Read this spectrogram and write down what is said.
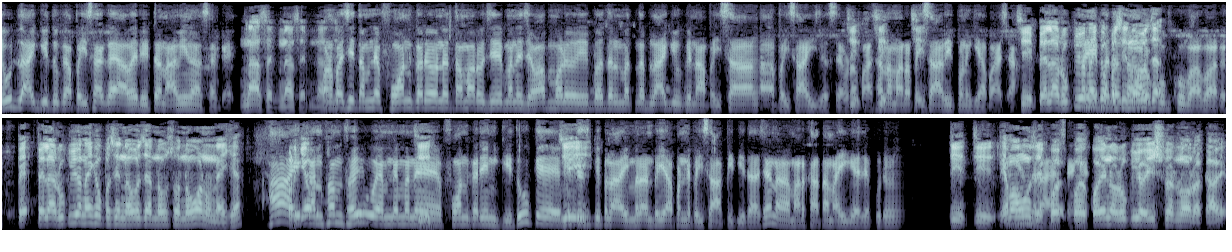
એવું જ લાગ્યું હતું કે આ પૈસા ગયા હવે રિટર્ન આવી ના શકે. ના સાહેબ ના સાહેબ પણ પછી તમને ફોન કર્યો અને તમારો જે મને જવાબ મળ્યો એ બદલ મતલબ લાગ્યું કે ના પૈસા પૈસા આવી જશે. આપણા પાછા જી. પૈસા આવી પણ ગયા પાછા. જી પેલા રૂપિયો નાખ્યો પછી નવ ખૂબ ખૂબ આભાર. પેલા રૂપિયો નાખ્યો પછી નવ હજાર નવસો નવ્વાણું નાખ્યા. હા એ કન્ફર્મ થયું એમને મને ફોન કરીને કીધું કે. મિતેશભાઈ પેલા ઇમરાનભાઈ આપણને પૈસા આપી દીધા છે ને મારા ખાતામાં આવી ગયા છે પૂરે જી જી. એમાં શું છે કોઈનો રૂપિયો ઈશ્વર ન રખાવે.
